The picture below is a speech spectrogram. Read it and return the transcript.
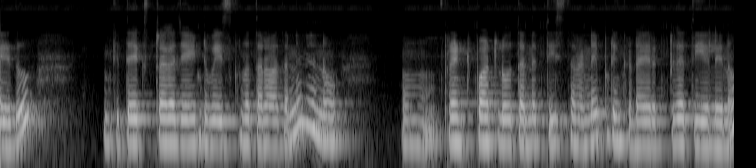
లేదు. ఇంక ఎక్స్ట్రాగా జెయింట్ వేసుకున్న తర్వాతనే నేను ఫ్రంట్ పార్ట్ లోత్ అనేది తీస్తానండి. ఇప్పుడు ఇంకా డైరెక్ట్గా తీయలేను.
